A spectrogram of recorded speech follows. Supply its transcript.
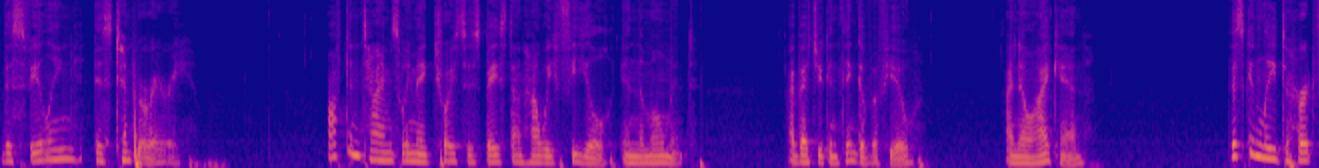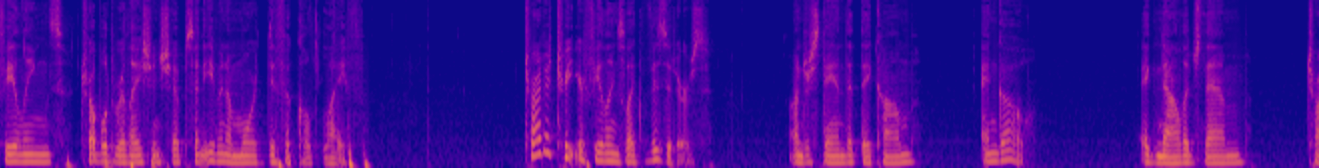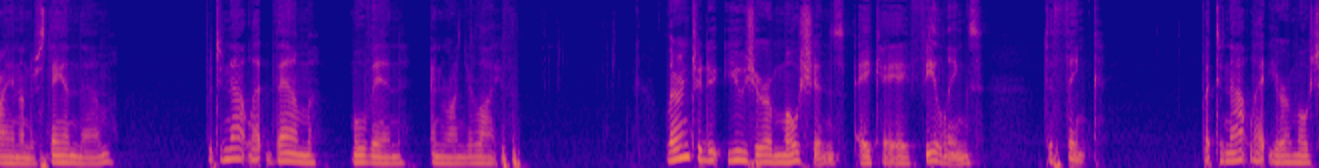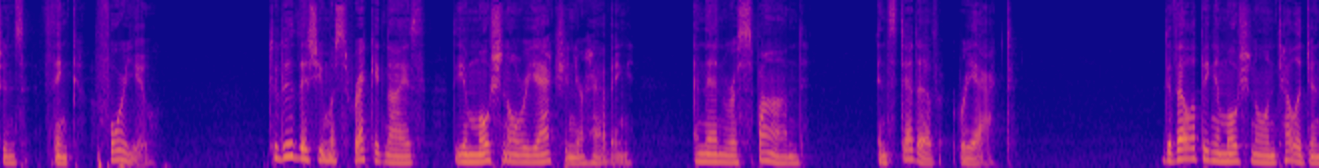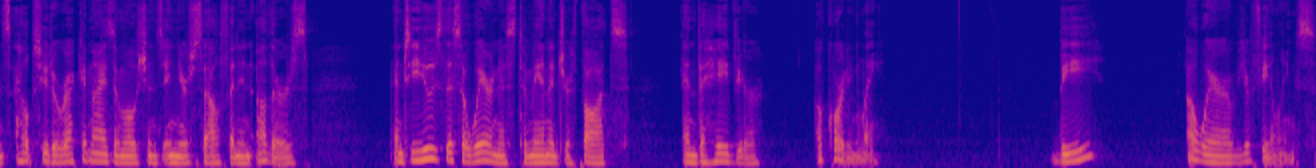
This feeling is temporary. Oftentimes, we make choices based on how we feel in the moment. I bet you can think of a few. I know I can. This can lead to hurt feelings, troubled relationships, and even a more difficult life. Try to treat your feelings like visitors. Understand that they come and go. Acknowledge them, try and understand them, but do not let them move in and run your life. Learn to use your emotions, aka feelings, to think, but to not let your emotions think for you. To do this, you must recognize the emotional reaction you're having and then respond instead of react. Developing emotional intelligence helps you to recognize emotions in yourself and in others, and to use this awareness to manage your thoughts and behavior accordingly. Be aware of your feelings.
